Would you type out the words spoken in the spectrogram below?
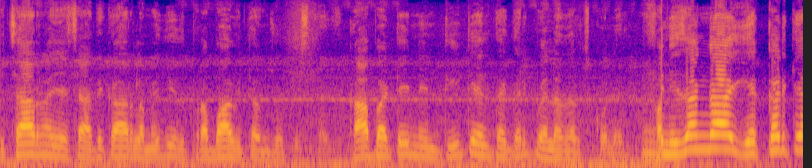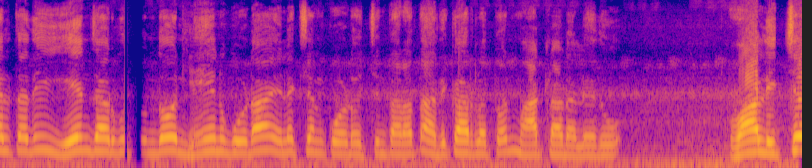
విచారణ చేసే అధికారుల మీద ఇది ప్రభావితం చూపిస్తుంది. కాబట్టి నేను డీటెయిల్ దగ్గరికి వెళ్ళదలుచుకోలేదు. నిజంగా ఎక్కడికి వెళ్తుంది ఏం జరుగుతుందో నేను కూడా ఎలక్షన్ కోడ్ వచ్చిన తర్వాత అధికారులతో మాట్లాడలేదు. వాళ్ళు ఇచ్చే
